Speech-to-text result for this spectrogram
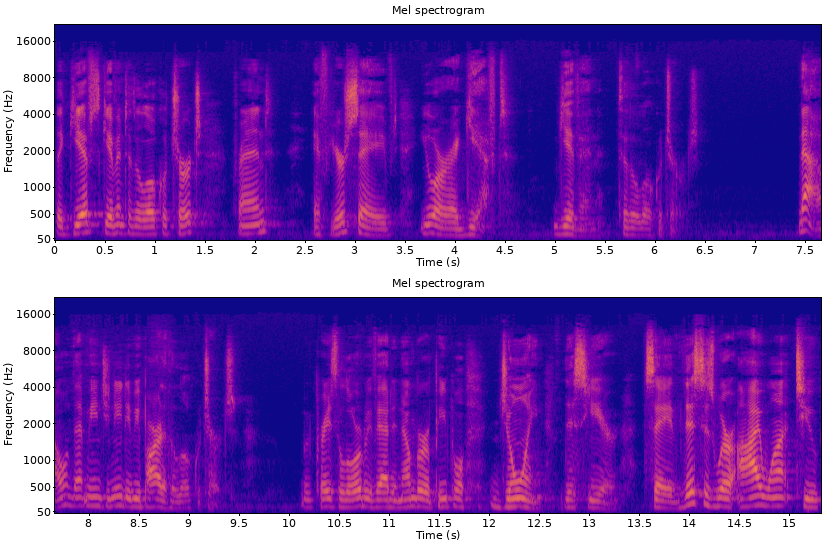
The gifts given to the local church, friend, if you're saved, you are a gift given to the local church. Now, that means you need to be part of the local church. We praise the Lord. We've had a number of people join this year say, This is where I want to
